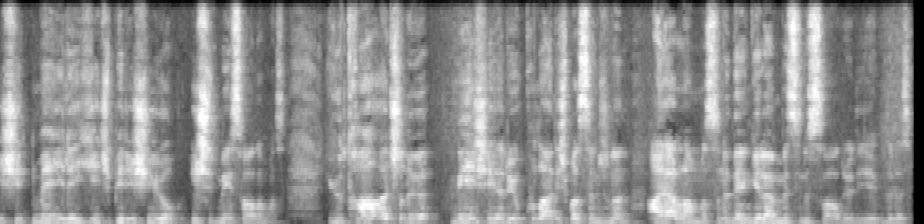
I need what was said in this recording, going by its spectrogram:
işitme ile hiçbir işi yok. İşitmeyi sağlamaz. yutağı açılıyor. Ne işe yarıyor? Kulağın iç basıncının ayarlanmasını, dengelenmesini sağlıyor diyebiliriz.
